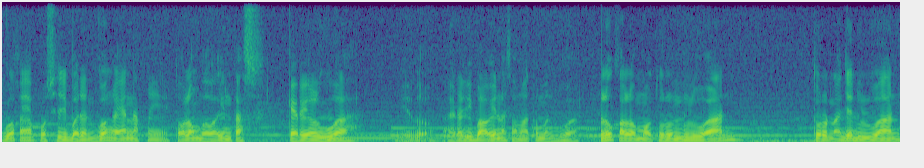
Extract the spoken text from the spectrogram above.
gue kayak posisi badan gue nggak enak nih tolong bawain tas keril gua gitu. Akhirnya dibawain lah sama temen gua. Lalu kalau mau turun duluan turun aja duluan.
